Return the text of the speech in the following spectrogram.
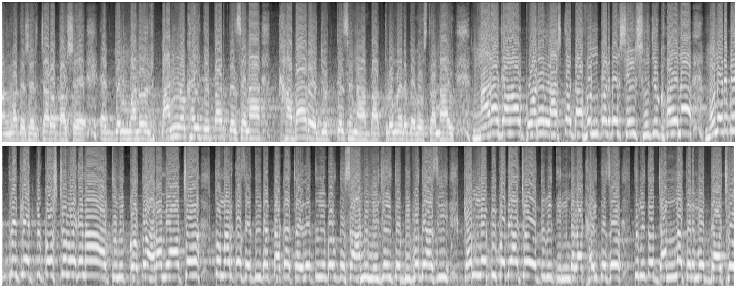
বাংলাদেশের চারপাশে একজন মানুষ পানিও খাইতে পারতেছে না, খাবারও জুটতেছে না, বাথরুমের ব্যবস্থা নাই। মারা যাওয়ার পরে লাশটা দাফন করবে, সেই সুযোগ হয় না। মনের ভিতরে কি একটু কষ্ট লাগে না? তুমি কত আরামে আছো? তোমার কাছে দুইটা টাকা চাইলে তুমি বলতেছো, আমি নিজেই তো বিপদে আছি, কেমনে বিপদে আছো, তুমি তিন বেলা খাইতেছো, তুমি তো জান্নাতের মধ্যে আছো।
